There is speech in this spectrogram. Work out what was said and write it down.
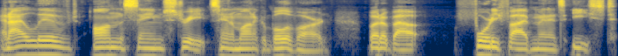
And I lived on the same street, Santa Monica Boulevard, but about 45 minutes east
